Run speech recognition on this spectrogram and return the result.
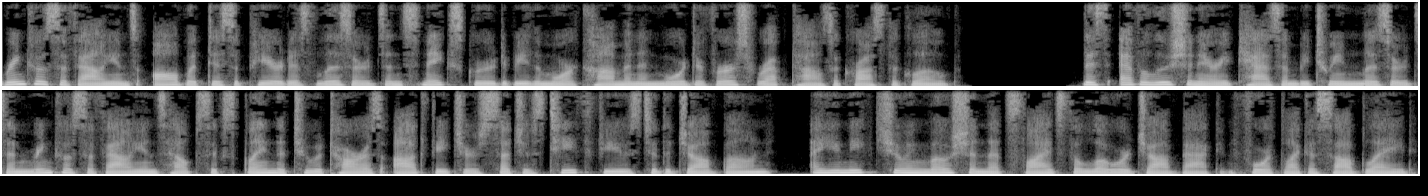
Rhynchocephalians all but disappeared as lizards and snakes grew to be the more common and more diverse reptiles across the globe. This evolutionary chasm between lizards and rhynchocephalians helps explain the tuatara's odd features such as teeth fused to the jawbone, a unique chewing motion that slides the lower jaw back and forth like a saw blade,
